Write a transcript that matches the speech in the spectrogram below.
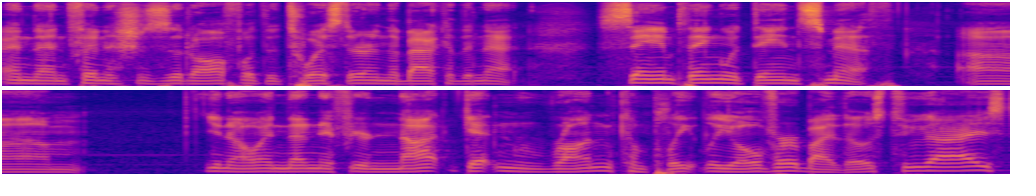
and then finishes it off with a twister in the back of the net. Same thing with Dhane Smith. Um, you know, and then if you're not getting run completely over by those two guys,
